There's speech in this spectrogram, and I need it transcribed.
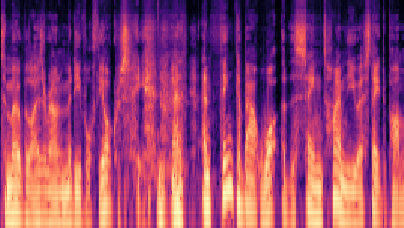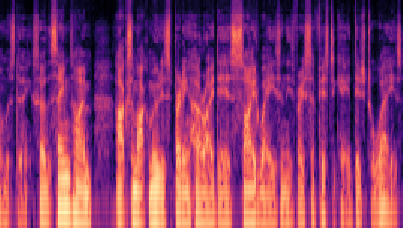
to mobilize around a medieval theocracy and, and think about what at the same time the US State Department was doing. So at the same time, Aqsa Mahmood is spreading her ideas sideways in these very sophisticated digital ways.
